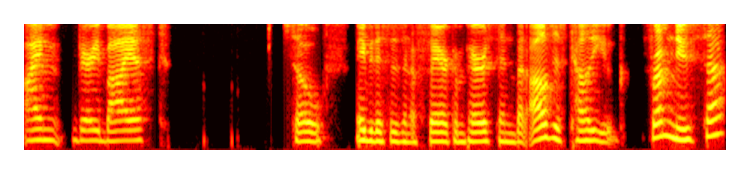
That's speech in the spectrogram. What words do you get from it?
i'm very biased. So maybe this isn't a fair comparison but i'll just tell you from noosa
